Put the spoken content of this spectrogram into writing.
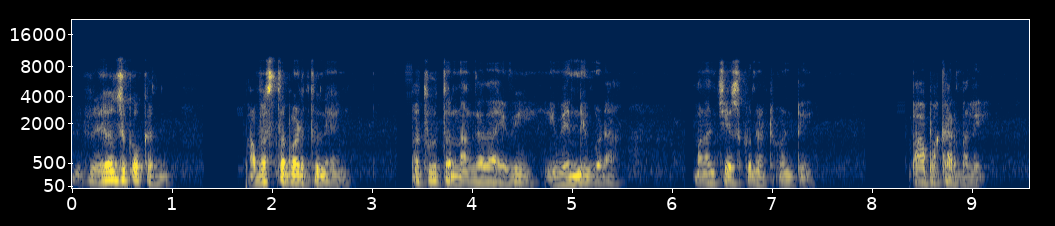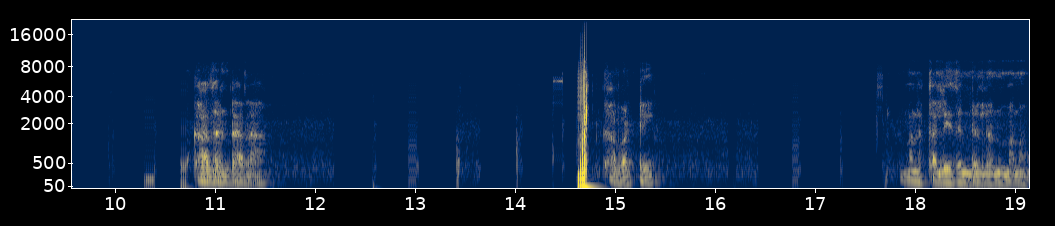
రోజుకొక అవస్థ పడుతూనే బతుకుతున్నాం కదా ఇవి. ఇవన్నీ కూడా మనం చేసుకున్నటువంటి పాపకర్మలే. కాదంటారా? కాబట్టి మన తల్లిదండ్రులను మనం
